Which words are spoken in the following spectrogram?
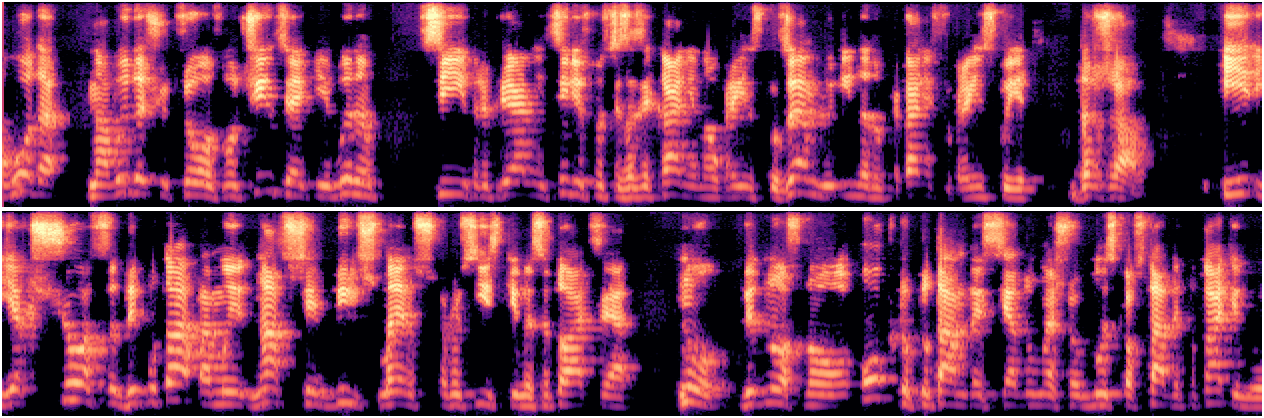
угода, на видачу цього злочинця, який винен всій територіальній цілісності зазіхання на українську землю і недоторканність української держави. І якщо з депутатами нас ще більш-менш російськими ситуація ну відносно ок, тобто там десь я думаю, що близько 100 депутатів е,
